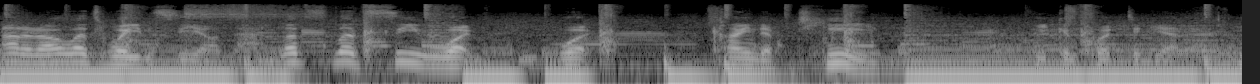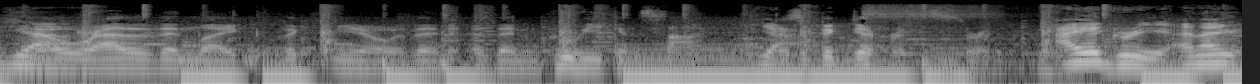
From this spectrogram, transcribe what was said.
I don't know. Let's wait and see on that. Let's let's see what what kind of team he can put together. Yeah. You know, rather than like the you know than than who he can sign. Yeah. There's a big difference. Right? I agree, and I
